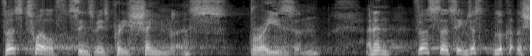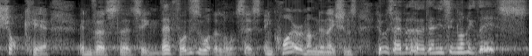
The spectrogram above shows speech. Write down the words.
verse 12 seems to me is pretty shameless, brazen. And then verse 13, just look at the shock here in verse 13. Therefore, this is what the Lord says, inquire among the nations, who has ever heard anything like this?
